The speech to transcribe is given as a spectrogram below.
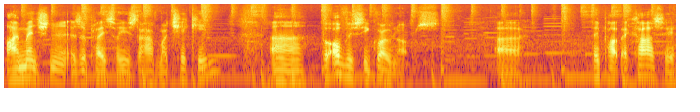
I mention it as a place I used to have my chicken, uh, but obviously grown-ups, uh, they park their cars here.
